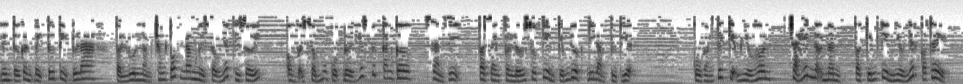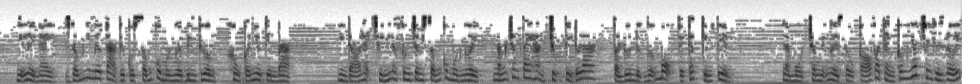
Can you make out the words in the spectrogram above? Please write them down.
lên tới gần 74 tỷ đô la và luôn nằm trong top 5 người giàu nhất thế giới, ông vẫn sống một cuộc đời hết sức căn cơ, giản dị và dành phần lớn số tiền kiếm được đi làm từ thiện. Cố gắng tiết kiệm nhiều hơn, trả hết nợ nần và kiếm tiền nhiều nhất có thể. Những lời này giống như miêu tả về cuộc sống của một người bình thường không có nhiều tiền bạc. Nhưng đó lại chính là phương châm sống của một người nắm trong tay hàng chục tỷ đô la và luôn được ngưỡng mộ về cách kiếm tiền. Là một trong những người giàu có và thành công nhất trên thế giới,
